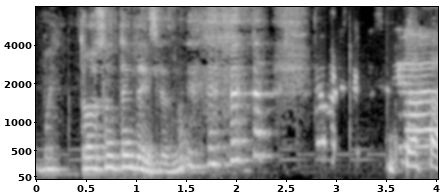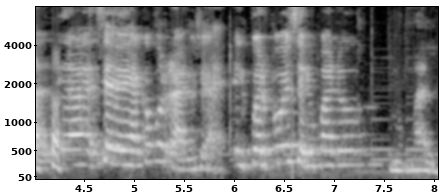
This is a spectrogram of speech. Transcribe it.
Bueno, todos son tendencias, ¿no? Era- era- se veía como raro, o sea, el cuerpo del ser humano, Normal.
